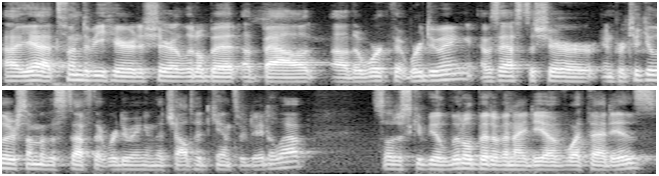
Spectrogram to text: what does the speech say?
Uh, yeah, it's fun to be here to share a little bit about uh, the work that we're doing. I was asked to share, in particular, some of the stuff that we're doing in the Childhood Cancer Data Lab. So I'll just give you a little bit of an idea of what that is.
